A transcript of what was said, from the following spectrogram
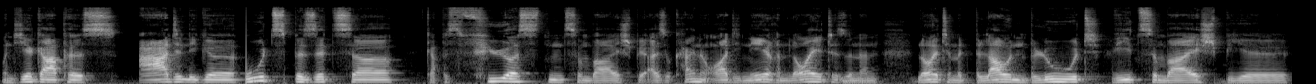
Und hier gab es adelige Gutsbesitzer, gab es Fürsten zum Beispiel, also keine ordinären Leute, sondern Leute mit blauem Blut, wie zum Beispiel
